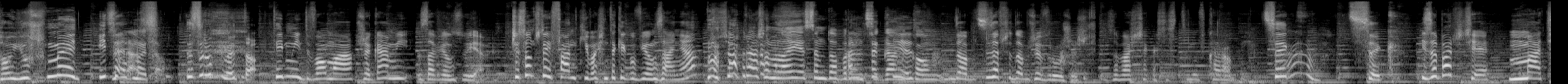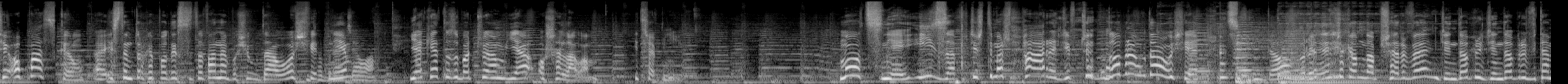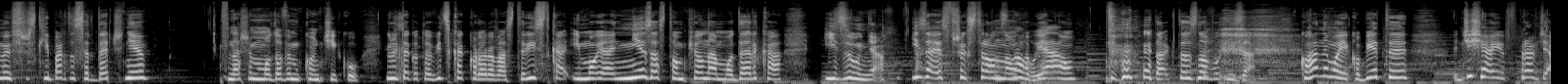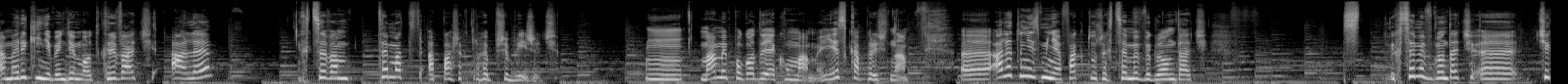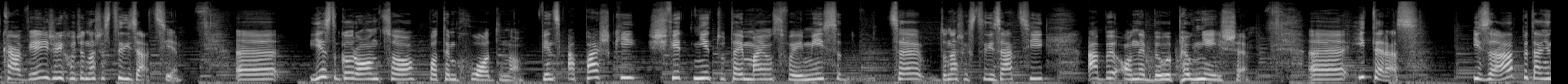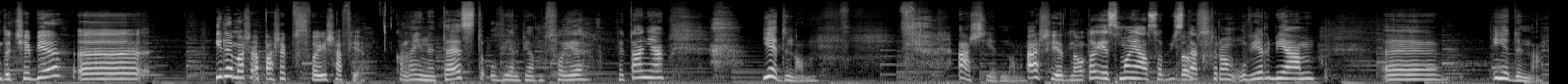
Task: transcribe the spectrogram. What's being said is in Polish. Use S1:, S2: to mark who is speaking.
S1: to już my. I
S2: Zróbmy
S1: teraz zróbmy to. Tymi dwoma brzegami zawiązujemy. Czy są tutaj fanki właśnie takiego wiązania?
S2: Przepraszam, ale jestem dobrą
S1: Ale tak
S2: cyganką.
S1: jest. Dobrze, ty zawsze dobrze wróżysz. Zobaczcie, jaka się stylówka robi. Cyk, cyk. I zobaczcie, macie opaskę. E, Jestem trochę podekscytowana, bo się udało, świetnie.
S2: Dobra, działa.
S1: Jak ja to zobaczyłam, ja oszalałam. I trzepnij. Mocniej, Iza, przecież ty masz parę dziewczyn. No dobra, udało się.
S2: Dzień dobry.
S1: Czekam na przerwę. Dzień dobry, dzień dobry. Witamy wszystkich bardzo serdecznie w naszym modowym kąciku. Julita Gotowicka, kolorowa stylistka i moja niezastąpiona modelka Izunia. Iza jest wszechstronną
S2: To znowu
S1: kobietą. tak, to znowu Iza. Kochane moje kobiety, dzisiaj wprawdzie Ameryki nie będziemy odkrywać, ale chcę wam temat apaszek trochę przybliżyć. Mm, mamy pogodę, jaką mamy. Jest kapryśna, e, ale to nie zmienia faktu, że chcemy wyglądać chcemy wyglądać e, ciekawie, jeżeli chodzi o nasze stylizacje. E, jest gorąco, potem chłodno, więc apaszki świetnie tutaj mają swoje miejsce do naszych stylizacji, aby one były pełniejsze. E, I teraz, Iza, pytanie do ciebie. E, ile masz apaszek w swojej szafie?
S2: Kolejny test. Uwielbiam twoje pytania. Jedną. Aż jedną.
S1: Aż jedną.
S2: To jest moja osobista,
S1: Dobrze.
S2: którą uwielbiam. E, jedyna.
